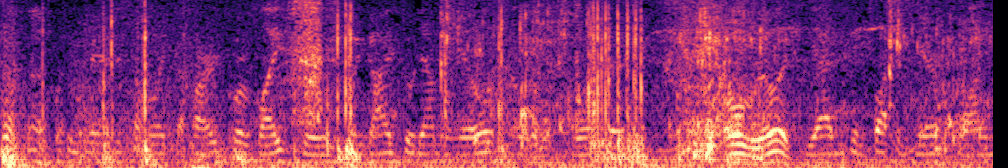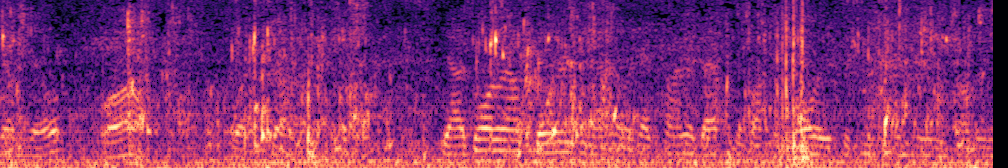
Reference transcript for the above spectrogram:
compared to something like the hardcore bikes where when guys go down the hill, it's not like a sport. Oh really? Yeah, you can fucking hear them flying down the hill. Wow. But, uh, yeah, going around corners and that, like I try my best to fucking follow it for two seconds or something.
